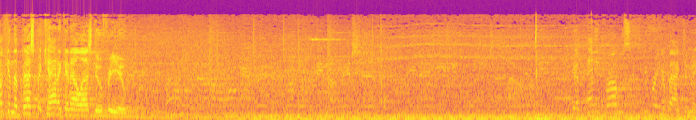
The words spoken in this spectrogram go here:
What can the best mechanic in LS do for you? If you have any problems, you bring her back to me.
